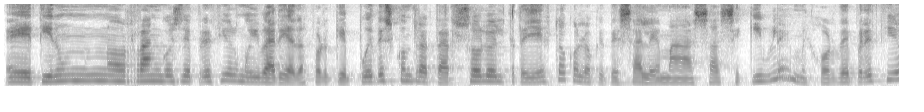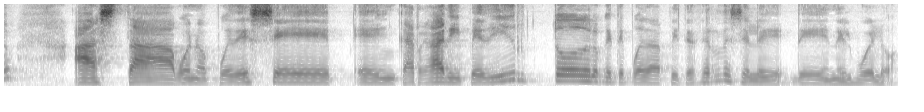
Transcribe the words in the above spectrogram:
eh, tiene unos rangos de precios muy variados porque puedes contratar solo el trayecto con lo que te sale más asequible, mejor de precio, hasta, bueno, puedes eh, encargar y pedir todo lo que te pueda apetecer desde en el vuelo.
